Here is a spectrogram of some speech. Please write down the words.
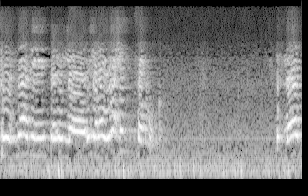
في اسناده إلا إلا راوي واحد صدوق اسناد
